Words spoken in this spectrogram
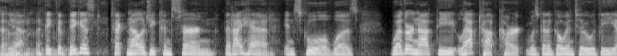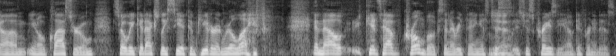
Um, yeah, I think the biggest technology concern that I had in school was whether or not the laptop cart was going to go into the um, you know classroom so we could actually see a computer in real life. and now kids have Chromebooks and everything. It's just yeah. it's just crazy how different it is.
